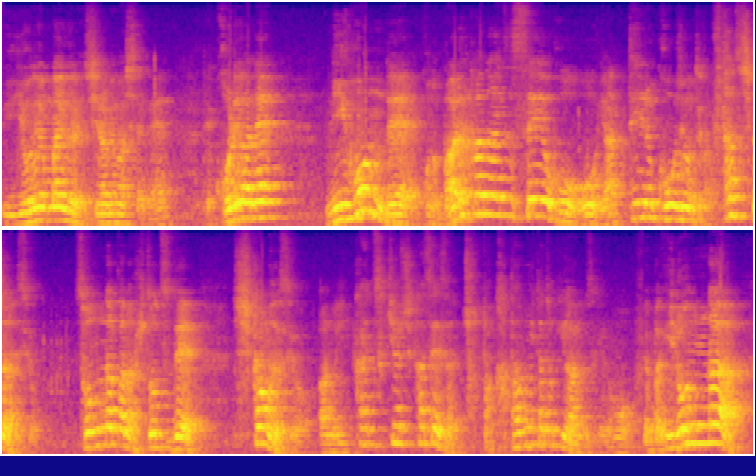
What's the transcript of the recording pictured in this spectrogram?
4年前ぐらいに調べましてね。でこれはね日本でこのバルカナイズ製法をやっている工場っていうのは2つしかないんですよ。その中の1つでしかもですよあの一回月吉化成さんちょっと傾いた時があるんですけどもやっぱいろんな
